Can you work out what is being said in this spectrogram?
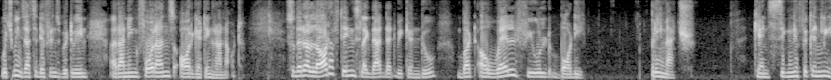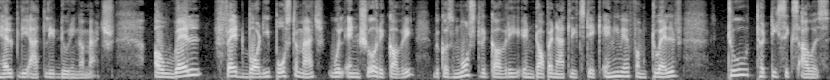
which means that's the difference between uh, running four runs or getting run out. So there are a lot of things like that that we can do, but a well fueled body pre match can significantly help the athlete during a match. A well fed body post a match will ensure recovery because most recovery in top end athletes take anywhere from 12 to 36 hours.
